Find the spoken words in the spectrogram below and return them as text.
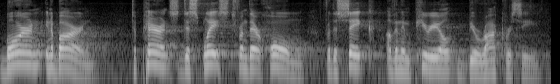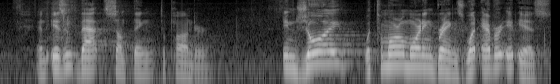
born in a barn to parents displaced from their home for the sake of an imperial bureaucracy. And isn't that something to ponder? Enjoy what tomorrow morning brings, whatever it is.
